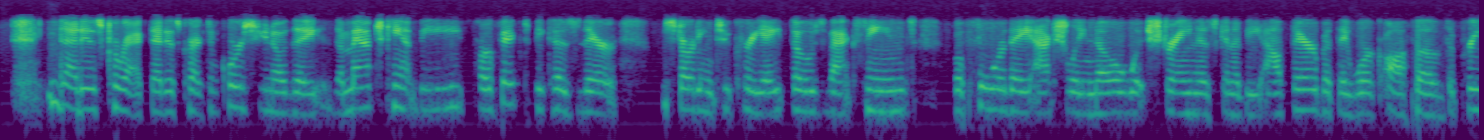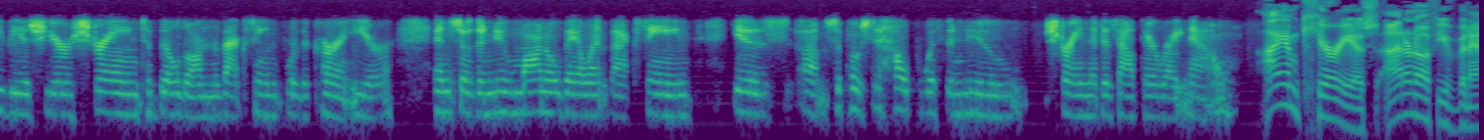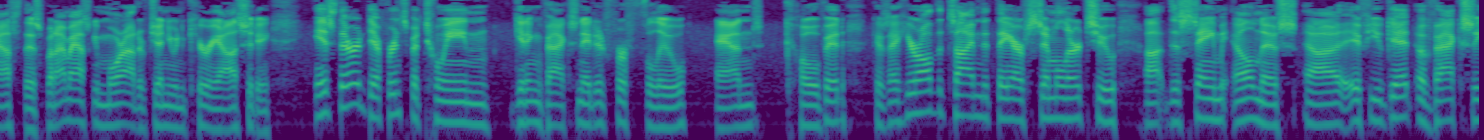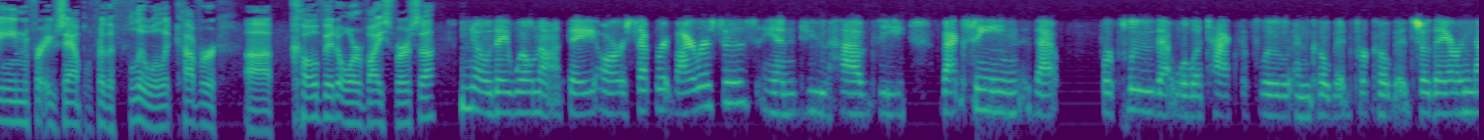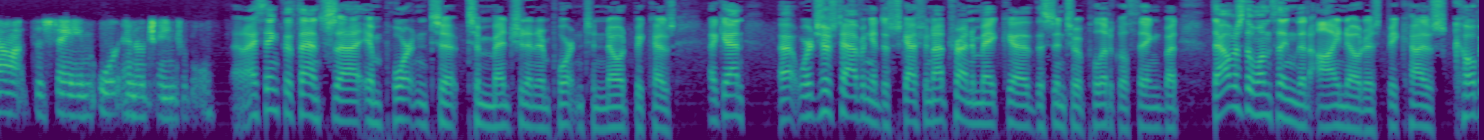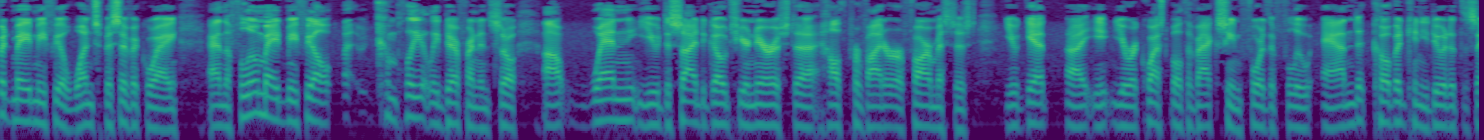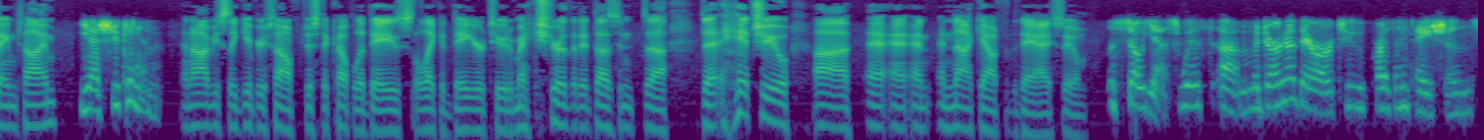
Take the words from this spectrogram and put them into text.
That is correct. That is correct. Of course, you know the the match can't be perfect because they're starting to create those vaccines before they actually know which strain is going to be out there, but they work off of the previous year's strain to build on the vaccine for the current year. And so the new monovalent vaccine is um, supposed to help with the new strain that is out there right now. I am curious. I don't know if you've been asked this, but I'm asking more out of genuine curiosity. Is there a difference between getting vaccinated for flu and COVID? Because I hear all the time that they are similar to uh, the same illness. Uh, if you get a vaccine, for example, for the flu, will it cover uh, COVID or vice versa? No, they will not. They are separate viruses, and you have the vaccine that for flu that will attack the flu and COVID for COVID. So they are not the same or interchangeable. And I think that that's uh, important to, to mention and important to note because, again, uh, we're just having a discussion, not trying to make uh, this into a political thing, but that was the one thing that I noticed because COVID made me feel one specific way, and the flu made me feel uh, completely different. And so, uh, when you decide to go to your nearest uh, health provider or pharmacist, you get uh, you, you request both a vaccine for the flu and COVID. Can you do it at the same time? Yes, you can and obviously give yourself just a couple of days, like a day or two, to make sure that it doesn't uh, to hit you uh, and, and, and knock you out for the day. I assume. So yes, with um, Moderna, there are two presentations.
